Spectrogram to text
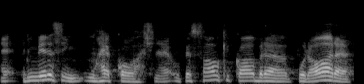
É, primeiro, assim, um recorte. Né? O pessoal que cobra por hora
